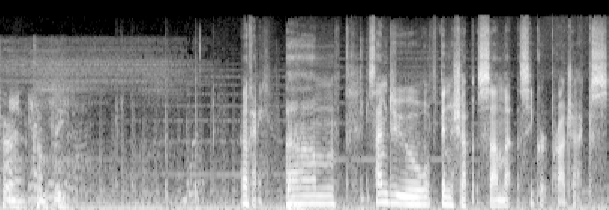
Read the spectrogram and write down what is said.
Turn complete. Okay. Um, it's time to finish up some secret projects.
